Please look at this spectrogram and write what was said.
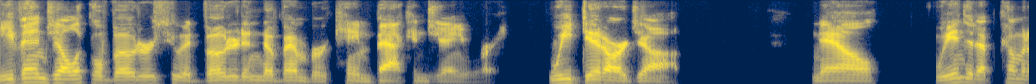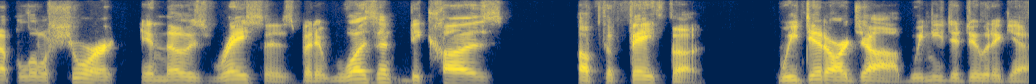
evangelical voters who had voted in November came back in January. We did our job. Now, we ended up coming up a little short in those races, but it wasn't because of the faith vote. We did our job. We need to do it again.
